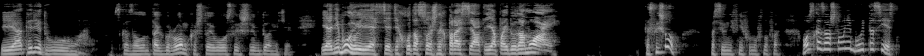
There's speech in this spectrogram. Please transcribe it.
«Я перейду», — сказал он так громко, что его услышали в домике. «Я не буду есть этих худосочных поросят, я пойду домой!» «Ты слышал?» — спросил Ниф-Ниф у. «Он сказал, что он не будет-то съесть.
